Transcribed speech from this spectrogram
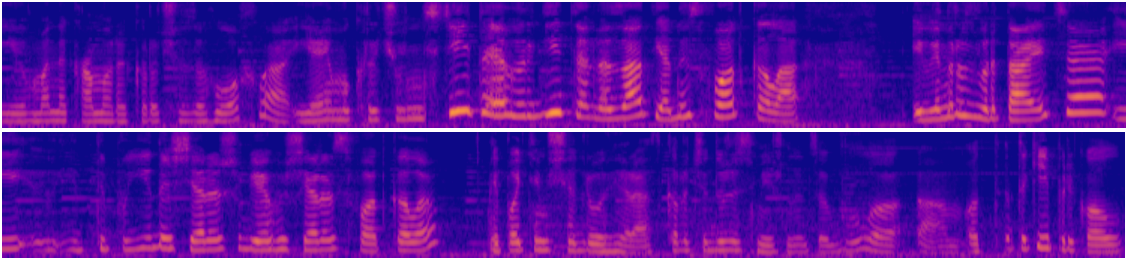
і в мене камера коротше заглохла. І я йому кричу: «Не стійте, верніться назад, я не сфоткала. І він розвертається і, і типу їде ще раз, щоб я його ще раз сфоткала. І потім ще другий раз. Коротше, дуже смішно це було. Ам, от такий прикол.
